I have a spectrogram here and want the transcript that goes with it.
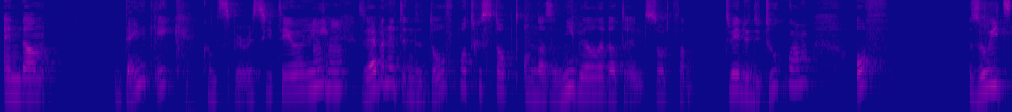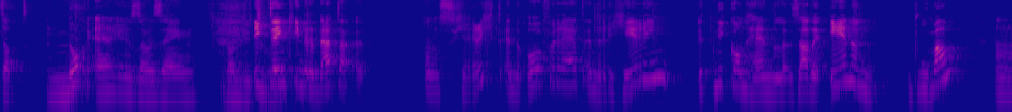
En dan denk ik, conspiracy theorie, Mhm. ze hebben het in de doofpot gestopt omdat ze niet wilden dat er een soort van tweede Dutroux kwam. Of zoiets dat nog erger zou zijn dan Dutroux. ik denk inderdaad dat eh, ons gerecht en de overheid en de regering het niet kon handelen. Ze hadden één boeman Mm.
